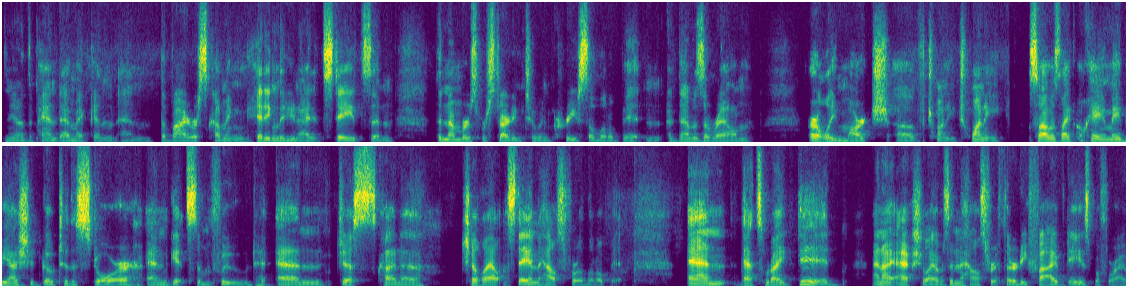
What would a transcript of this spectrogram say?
you know the pandemic and and the virus coming hitting the United States, and the numbers were starting to increase a little bit, and that was around early March of 2020. So I was like, okay, maybe I should go to the store and get some food and just kind of chill out and stay in the house for a little bit. And that's what I did and I actually I was in the house for 35 days before I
